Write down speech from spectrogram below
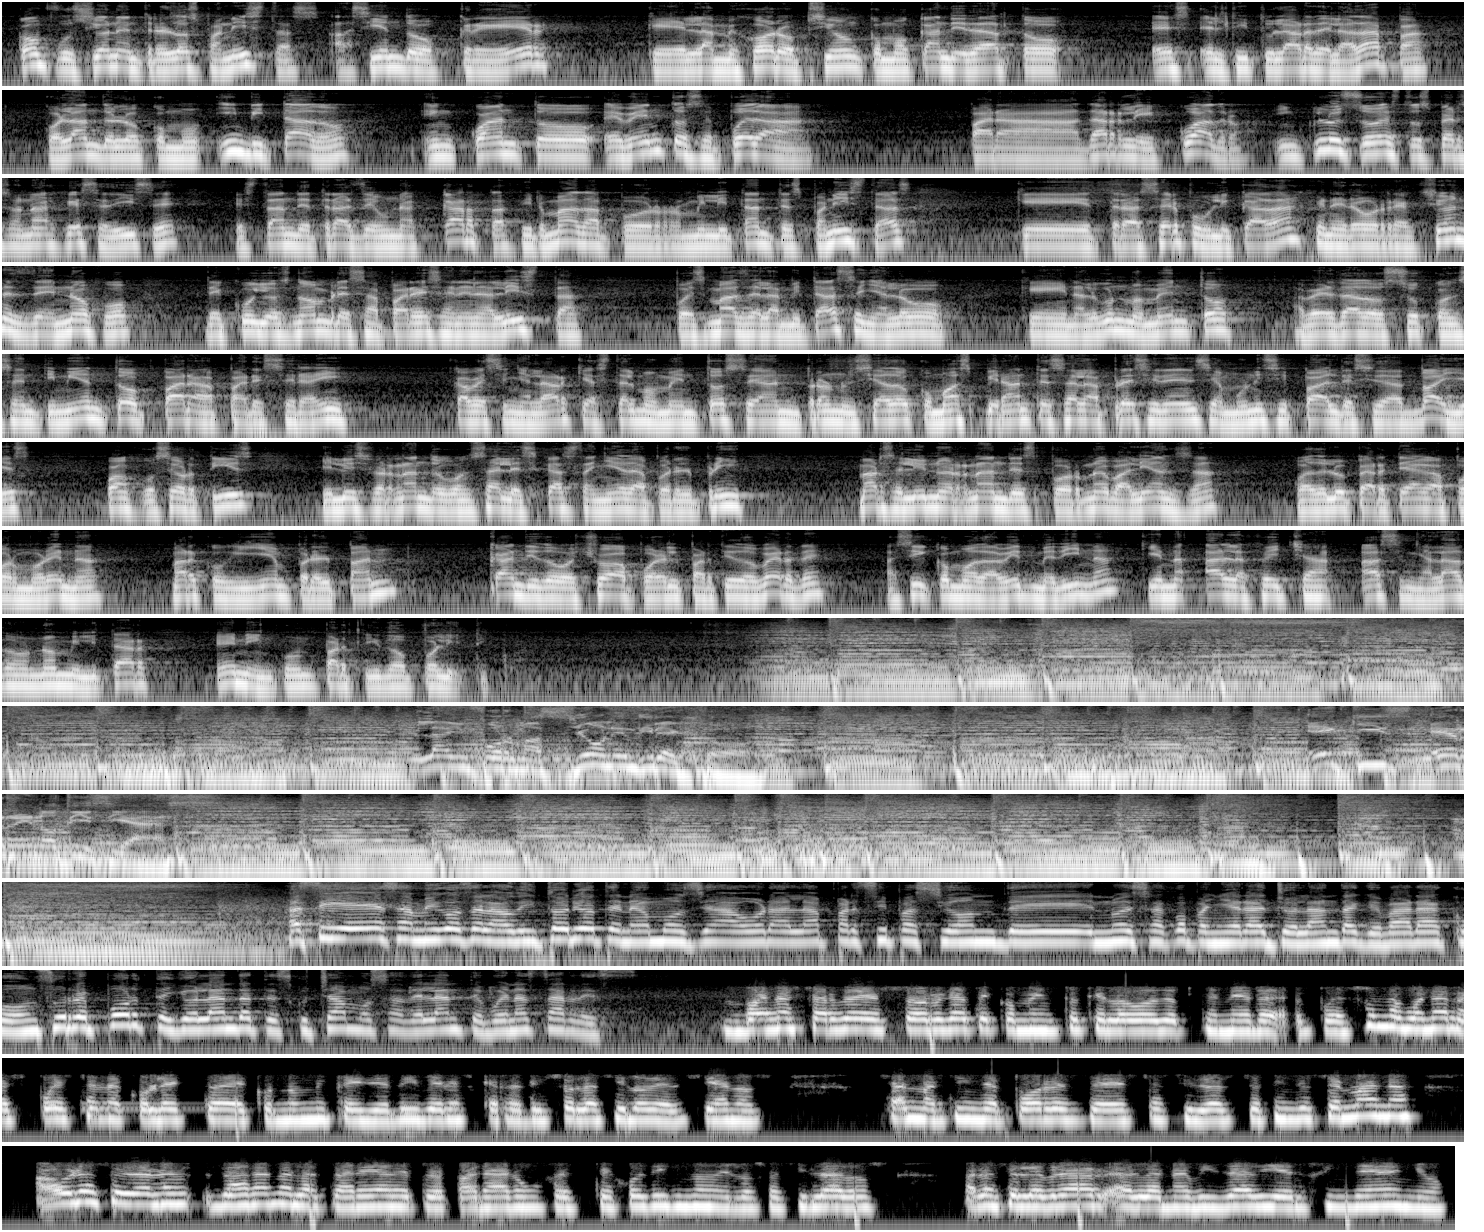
confusión entre los panistas, haciendo creer que la mejor opción como candidato es el titular de la DAPA, colándolo como invitado en cuanto evento se pueda para darle cuadro. Incluso estos personajes, se dice, están detrás de una carta firmada por militantes panistas que tras ser publicada generó reacciones de enojo de cuyos nombres aparecen en la lista, pues más de la mitad señaló que en algún momento haber dado su consentimiento para aparecer ahí. Cabe señalar que hasta el momento se han pronunciado como aspirantes a la presidencia municipal de Ciudad Valles Juan José Ortiz y Luis Fernando González Castañeda por el PRI, Marcelino Hernández por Nueva Alianza, Guadalupe Arteaga por Morena, Marco Guillén por el PAN, Cándido Ochoa por el Partido Verde, así como David Medina, quien a la fecha ha señalado no militar en ningún partido político. La información en directo. XR Noticias. Así es, amigos del auditorio, tenemos ya ahora la participación de nuestra compañera Yolanda Guevara con su reporte. Yolanda, te escuchamos. Adelante, buenas tardes. Buenas tardes, Olga. Te comento que luego de obtener pues una buena respuesta en la colecta económica y de víveres que realizó el asilo de ancianos San Martín de Porres de esta ciudad este fin de semana, ahora se darán, a la tarea de preparar un festejo digno de los asilados para celebrar la Navidad y el fin de año.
